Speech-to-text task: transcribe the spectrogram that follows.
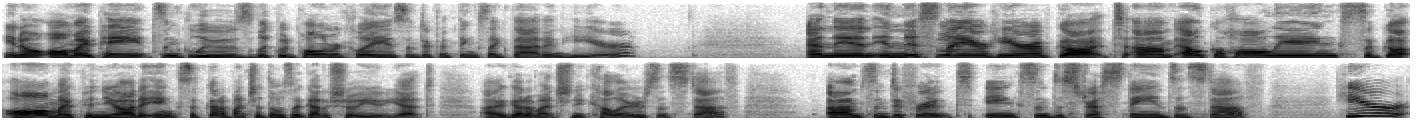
you know, all my paints and glues, liquid polymer clays and different things like that in here. And then in this layer here, I've got um, alcohol inks. I've got all my pinata inks. I've got a bunch of those I've got to show you yet. I've got a bunch of new colors and stuff. Um, some different inks and distress stains and stuff. Here,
